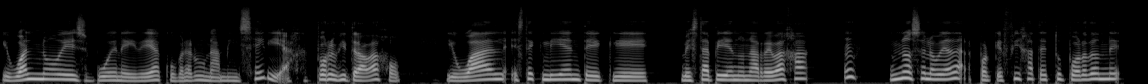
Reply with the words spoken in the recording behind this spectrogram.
igual no es buena idea cobrar una miseria por mi trabajo. Igual este cliente que me está pidiendo una rebaja no se lo voy a dar, porque fíjate tú por dónde,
